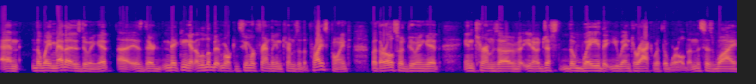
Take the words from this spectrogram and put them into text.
And the way Meta is doing it uh, is they're making it a little bit more consumer friendly in terms of the price point, but they're also doing it in terms of you know just the way that you interact with the world. And this is why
